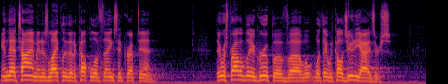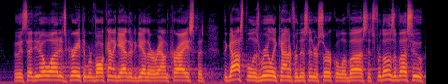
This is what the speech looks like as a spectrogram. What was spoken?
In that time, it is likely that a couple of things had crept in. There was probably a group of uh, what they would call Judaizers who had said, you know what, it's great that we've all kind of gathered together around Christ, but the gospel is really kind of for this inner circle of us. It's for those of us who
